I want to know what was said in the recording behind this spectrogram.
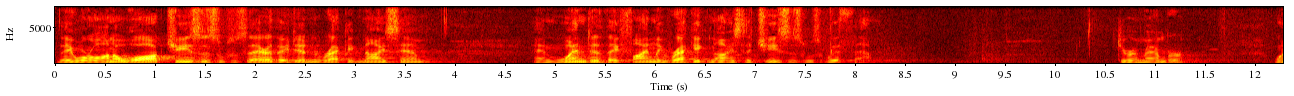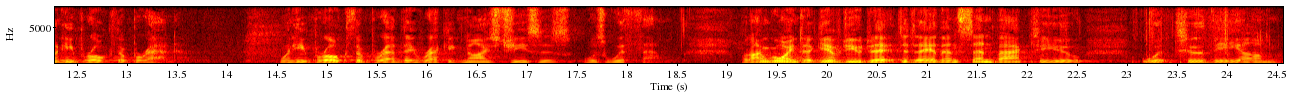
They were on a walk, Jesus was there, they didn't recognize him. And when did they finally recognize that Jesus was with them? Do you remember? When he broke the bread. When he broke the bread, they recognized Jesus was with them. What I'm going to give to you today, then send back to you to the um,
